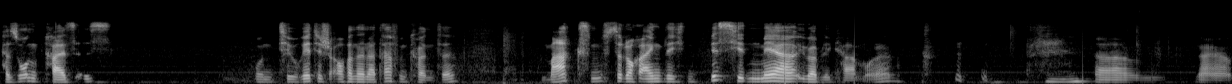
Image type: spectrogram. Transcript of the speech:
Personenkreis ist und theoretisch aufeinander treffen könnte. Max müsste doch eigentlich ein bisschen mehr Überblick haben, oder? ähm, naja.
